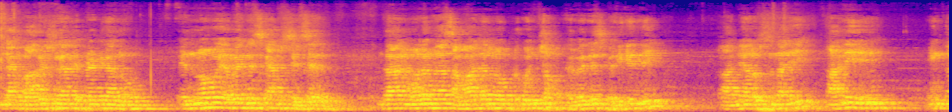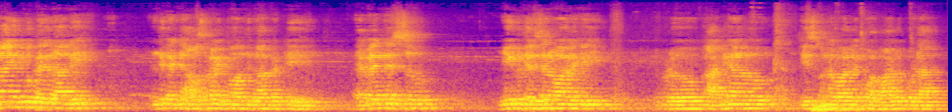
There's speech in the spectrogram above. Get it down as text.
ఇందాక బాలకృష్ణ గారు చెప్పినట్టుగాను ఎన్నో అవేర్నెస్ క్యాంప్స్ చేశారు. దాని మూలంగా సమాజంలో ఇప్పుడు కొంచెం అవేర్నెస్ పెరిగింది. కాన్యాలు వస్తున్నాయి. కానీ ఇంకా ఎక్కువ పెరగాలి. ఎందుకంటే అవసరం ఎక్కువ ఉంది కాబట్టి అవేర్నెస్ మీకు తెలిసిన వాళ్ళకి ఇప్పుడు కాన్యాలు తీసుకున్న వాళ్ళకి వాళ్ళు కూడా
